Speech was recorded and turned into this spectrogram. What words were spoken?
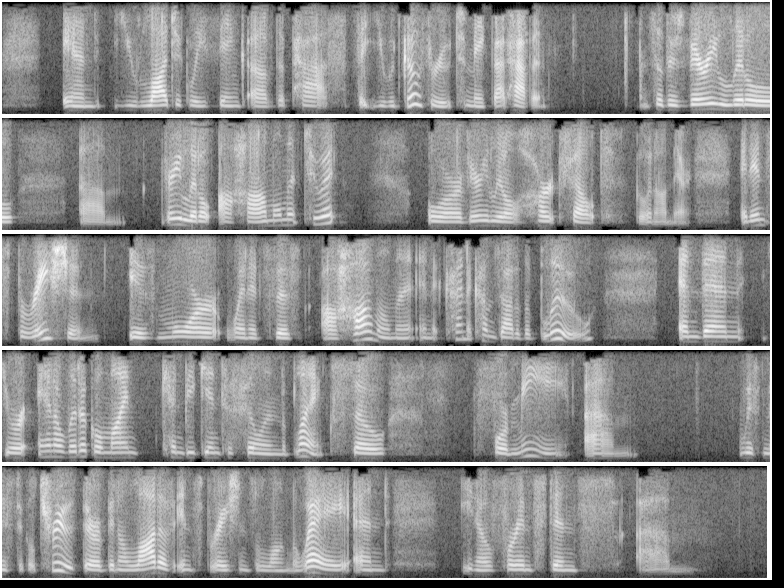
and you logically think of the path that you would go through to make that happen. And so there's very little, um, very little aha moment to it, or very little heartfelt going on there. And inspiration is more when it's this aha moment and it kind of comes out of the blue, and then your analytical mind can begin to fill in the blanks. So for me, um, with mystical truth, there have been a lot of inspirations along the way, and you know, for instance, um,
